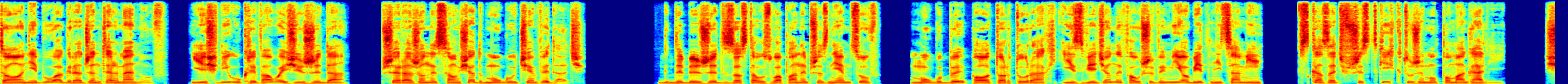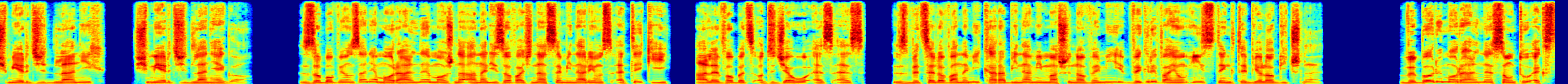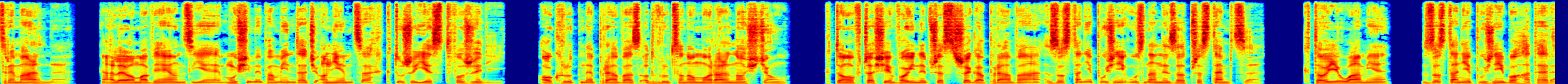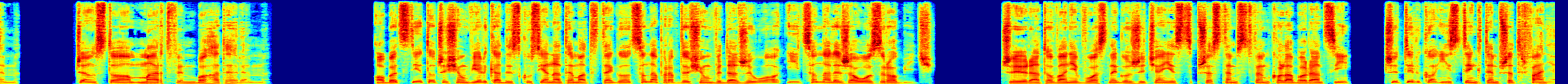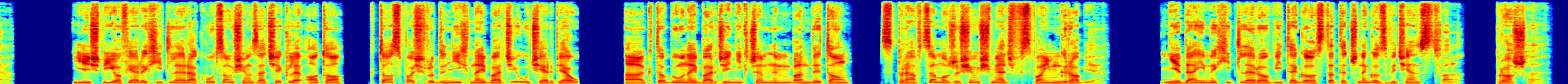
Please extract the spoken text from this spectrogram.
To nie była gra dżentelmenów. Jeśli ukrywałeś Żyda, przerażony sąsiad mógł cię wydać. Gdyby Żyd został złapany przez Niemców, mógłby po torturach i zwiedziony fałszywymi obietnicami wskazać wszystkich, którzy mu pomagali. Śmierć dla nich, śmierć dla niego. Zobowiązania moralne można analizować na seminarium z etyki, ale wobec oddziału SS z wycelowanymi karabinami maszynowymi wygrywają instynkty biologiczne. Wybory moralne są tu ekstremalne, ale omawiając je, musimy pamiętać o Niemcach, którzy je stworzyli. Okrutne prawa z odwróconą moralnością. Kto w czasie wojny przestrzega prawa, zostanie później uznany za przestępcę. Kto je łamie, zostanie później bohaterem. Często martwym bohaterem. Obecnie toczy się wielka dyskusja na temat tego, co naprawdę się wydarzyło i co należało zrobić. Czy ratowanie własnego życia jest przestępstwem kolaboracji, czy tylko instynktem przetrwania? Jeśli ofiary Hitlera kłócą się zaciekle o to, kto spośród nich najbardziej ucierpiał, a kto był najbardziej nikczemnym bandytą, sprawca może się śmiać w swoim grobie. Nie dajmy Hitlerowi tego ostatecznego zwycięstwa. Proszę.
